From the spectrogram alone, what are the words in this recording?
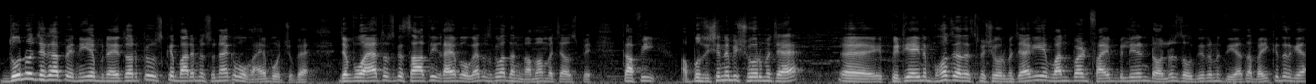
دونوں جگہ پہ نہیں ہے۔ بنیادی طور پہ اس کے بارے میں سنا ہے کہ وہ غائب ہو چکا ہے۔ جب وہ آیا تو اس کے ساتھ ہی غائب ہو گیا تو اس کے بعد ہنگامہ مچا اس پہ۔ کافی اپوزیشن نے بھی شور مچایا۔ پی ٹی آئی نے بہت زیادہ اس پہ شور مچایا کہ یہ one point five billion dollar سعودی عرب نے دیا تھا بھائی کدھر گیا؟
